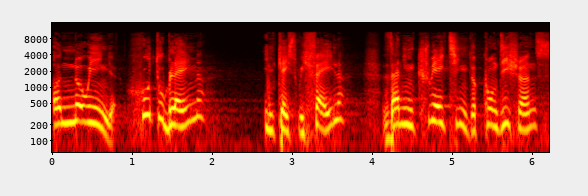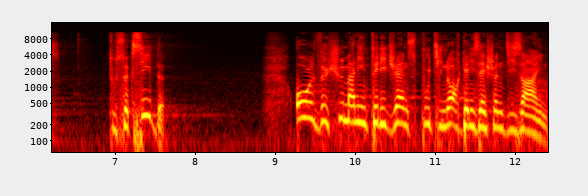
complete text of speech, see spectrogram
on knowing who to blame in case we fail than in creating the conditions to succeed all the human intelligence put in organization design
